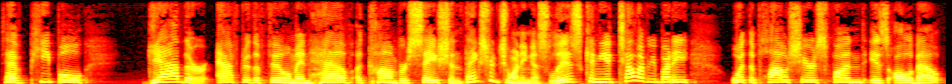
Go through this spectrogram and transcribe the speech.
to have people gather after the film and have a conversation. Thanks for joining us, Liz. Can you tell everybody what the Ploughshares Fund is all about?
